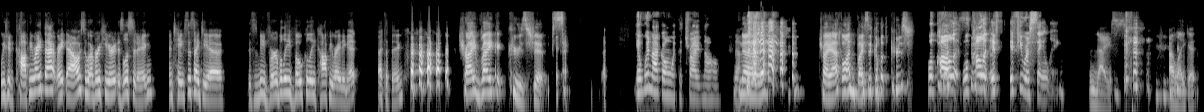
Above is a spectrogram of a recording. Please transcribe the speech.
we should copyright that right now. So whoever here is listening and takes this idea, This is me verbally, vocally copywriting it. That's a thing. Tri bike cruise ships. Yeah, we're not going with the tri. No, No. Triathlon bicycle cruise ships. we'll call it. We'll call it if if you were sailing. Nice. I like it.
